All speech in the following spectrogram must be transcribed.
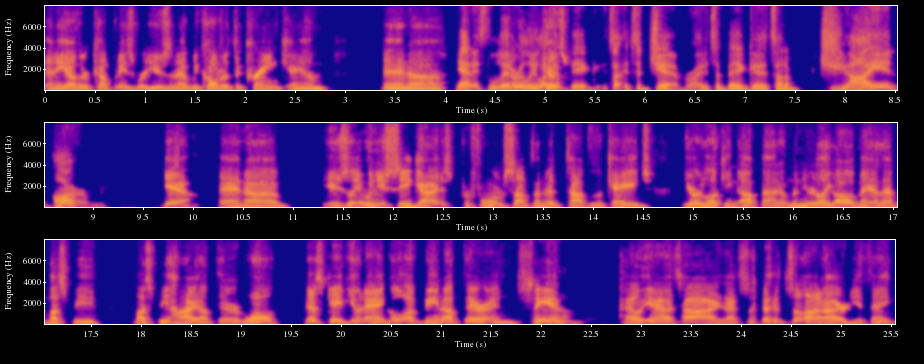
any other companies were using that. We called it the crane cam. And uh, yeah, and it's literally like a big, it's a, it's a jib, right? It's a big, it's on a giant arm yeah, and uh, usually when you see guys perform something at the top of a cage, you're looking up at them and you're like, "Oh man, that must be must be high up there." Well, this gave you an angle of being up there and seeing. Yeah. Hell yeah, it's high. That's it's a lot higher than you think.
